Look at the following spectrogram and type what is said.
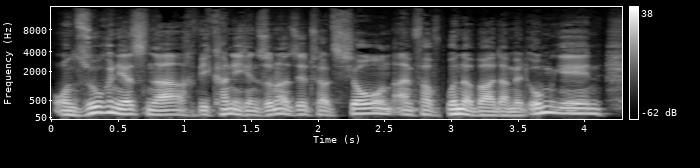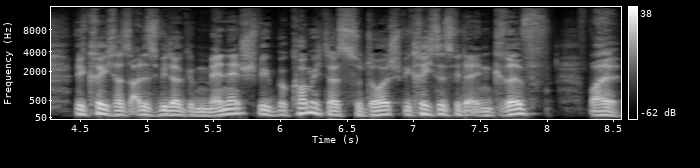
und suchen jetzt nach, wie kann ich in so einer Situation einfach wunderbar damit umgehen, wie kriege ich das alles wieder gemanagt, wie bekomme ich das zu Deutsch, wie kriege ich das wieder in den Griff, weil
